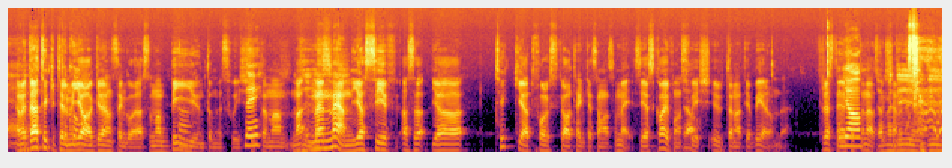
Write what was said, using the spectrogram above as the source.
Eh, Ja men där tycker till och med jag gränsen går. Alltså man ber ju inte om en swish. Nej. Utan man, man, men men jag ser, alltså jag tycker att folk ska tänka samma som mig. Så jag ska ju få en Ja. swish utan att jag ber om det. Förresten, jag Ja. köpte den här Ja men det är ju... Det är, ju-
